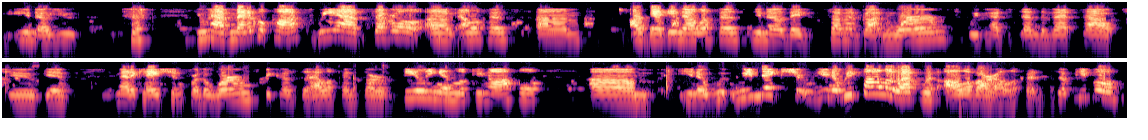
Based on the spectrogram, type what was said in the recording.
you know you you have medical costs. We have several um, elephants um, our begging elephants, you know, they some have gotten worms. We've had to send the vets out to give medication for the worms because the elephants are feeling and looking awful. Um, you know, we, we, make sure, you know, we follow up with all of our elephants. So people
